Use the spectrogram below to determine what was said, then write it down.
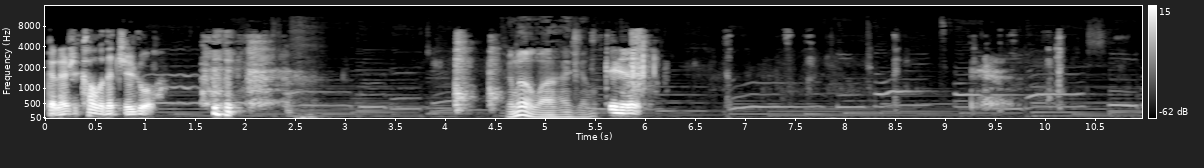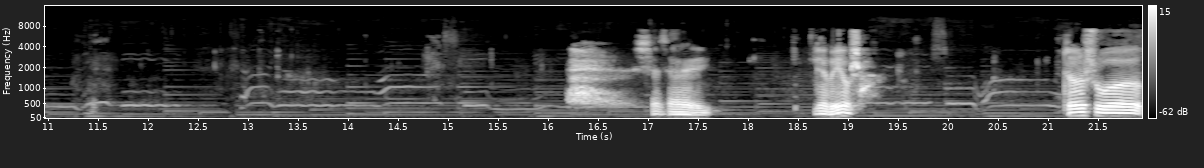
可能是靠我的执着吧。挺乐观，还行。这个现在也没有啥，只能说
